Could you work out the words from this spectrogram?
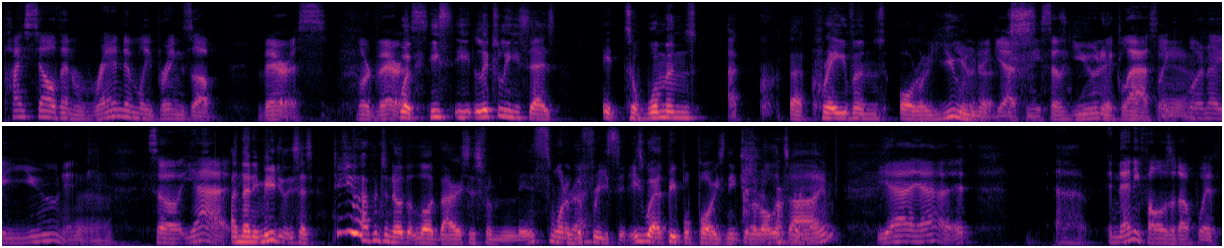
Pycelle then randomly brings up Varys, Lord Varys. Well, he's, he literally he says it's a woman's, a, a craven's, or a eunuch. yes, and he says eunuch last, like Yeah. what a eunuch. So yeah, And then immediately says, "Did you happen to know that Lord Varys is from Lys, one of the free cities where people poison each other all the time?" Yeah, yeah. It, uh, and then he follows it up with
